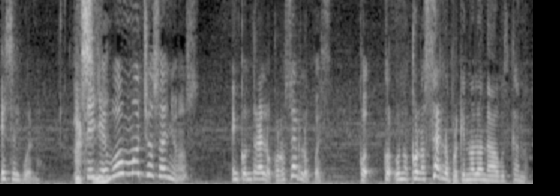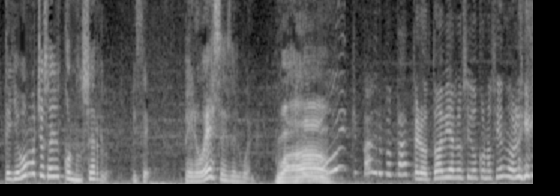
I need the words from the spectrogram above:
es el bueno. Y ¿Ah, te sí? llevó muchos años encontrarlo, conocerlo, pues. Co- co- bueno, conocerlo porque no lo andaba buscando. Te llevó muchos años conocerlo. Dice, pero ese es el bueno. Y Wow. Uy, qué padre, papá, pero todavía lo sigo conociendo. Le dije.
